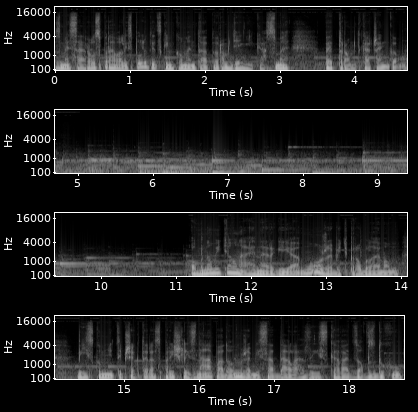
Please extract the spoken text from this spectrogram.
sme sa rozprávali s politickým komentátorom denníka SME, Petrom Tkačenkom. Obnoviteľná energia môže byť problémom. Výskumníci však teraz prišli s nápadom, že by sa dala získavať zo vzduchu.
